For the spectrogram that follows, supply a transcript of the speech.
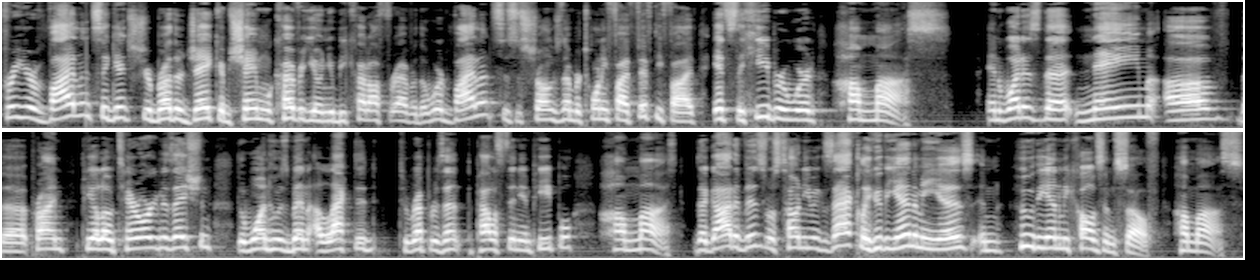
For your violence against your brother Jacob, shame will cover you and you'll be cut off forever. The word violence is the Strong's number 2555. It's the Hebrew word Hamas. And what is the name of the prime PLO terror organization? The one who has been elected to represent the Palestinian people? Hamas. The God of Israel is telling you exactly who the enemy is and who the enemy calls himself. Hamas.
